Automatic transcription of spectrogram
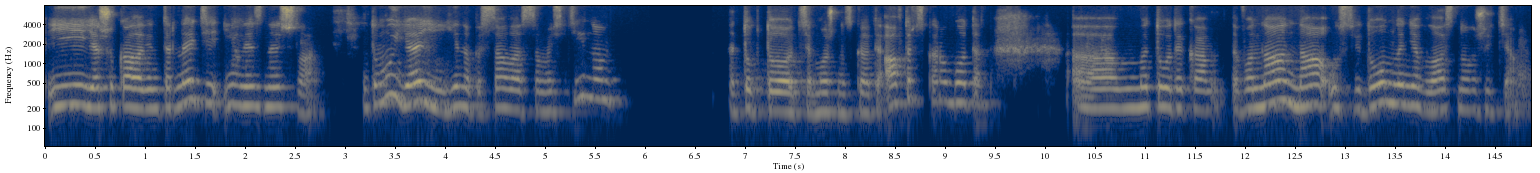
І я шукала в інтернеті і не знайшла. Тому я її написала самостійно, тобто це можна сказати авторська робота, е, методика. Вона на усвідомлення власного життя.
